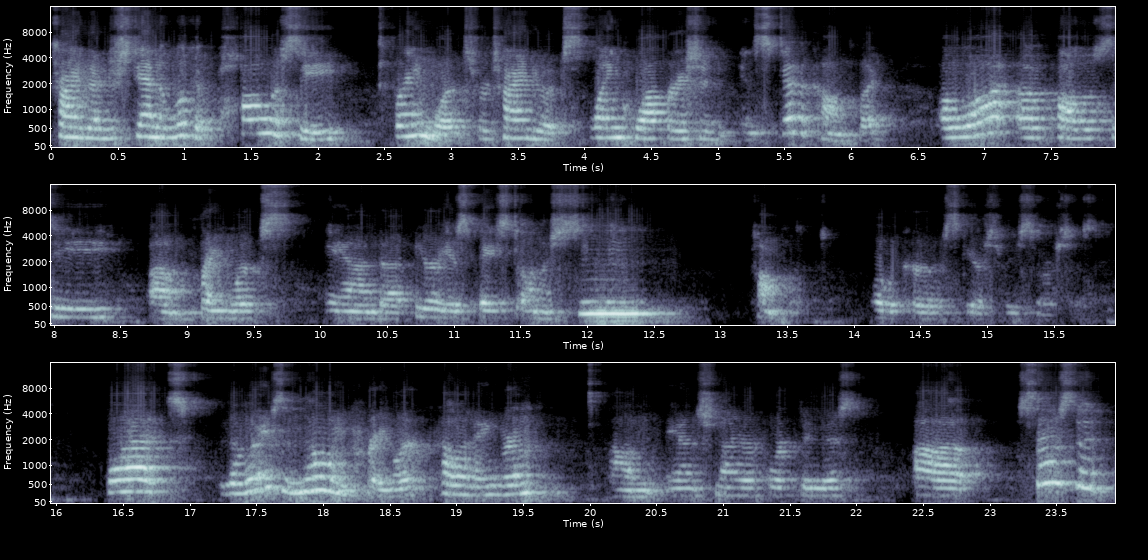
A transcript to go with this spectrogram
trying to understand and look at policy frameworks for trying to explain cooperation instead of conflict, a lot of policy um, frameworks and uh, theory is based on assuming conflict will occur with scarce resources. But the Ways of Knowing framework, Helen Ingram um, and Schneider worked in this, uh, says that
